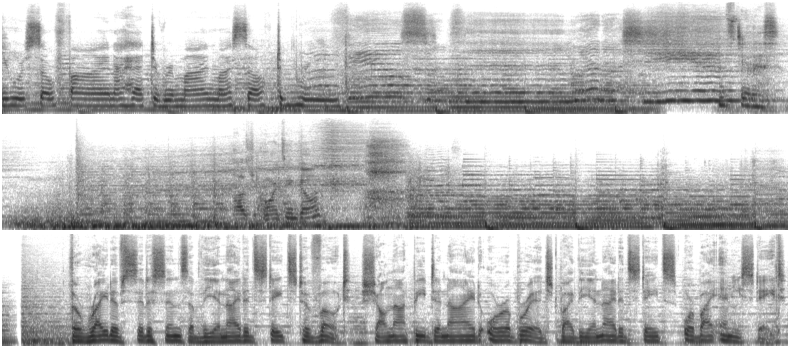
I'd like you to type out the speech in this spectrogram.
You were so fine, I had to remind myself to breathe. Let's do this. How's your quarantine going? The right of citizens of the United States to vote shall not be denied or abridged by the United States or by any state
